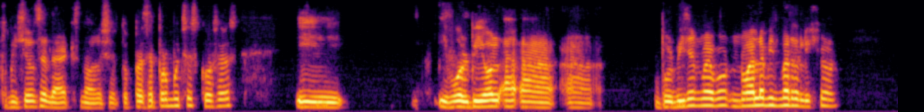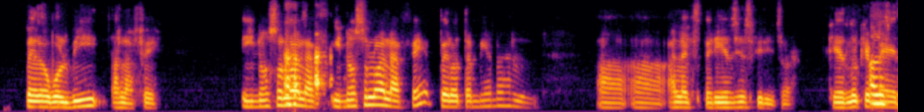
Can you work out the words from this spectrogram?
que me hicieron ser darks, no, no es cierto, pasé por muchas cosas y, y volví a, volví de nuevo, no a la misma religión, pero volví a la fe. Y no solo a la, y no solo a la fe, pero también al, a, a, la experiencia espiritual, que es lo que me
